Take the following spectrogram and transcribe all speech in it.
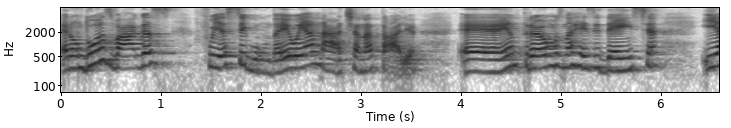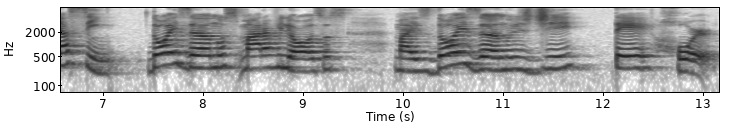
Eram duas vagas, fui a segunda. Eu e a Nath, a Natália. É, entramos na residência e assim, dois anos maravilhosos, mas dois anos de terror.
